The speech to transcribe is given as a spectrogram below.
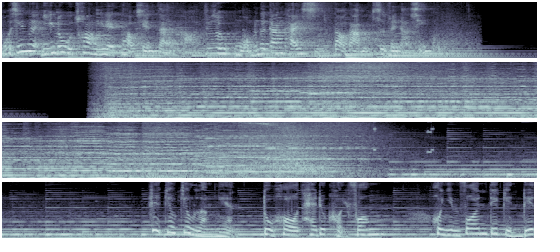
我现在一路创业到现在哈，就是我们的刚开始到大陆是非常辛苦。九六年，都喝睇到开风。洪仁范在建立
